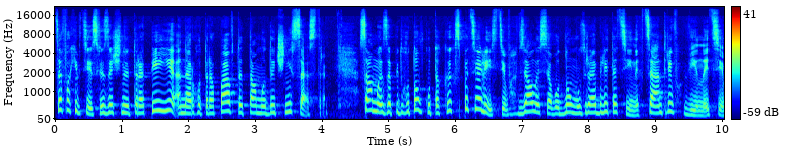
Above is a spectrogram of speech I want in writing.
Це фахівці з фізичної терапії, енерготерапевти та медичні сестри. Саме за підготовку таких спеціалістів взялися в одному з реабілітаційних центрів Вінниці.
